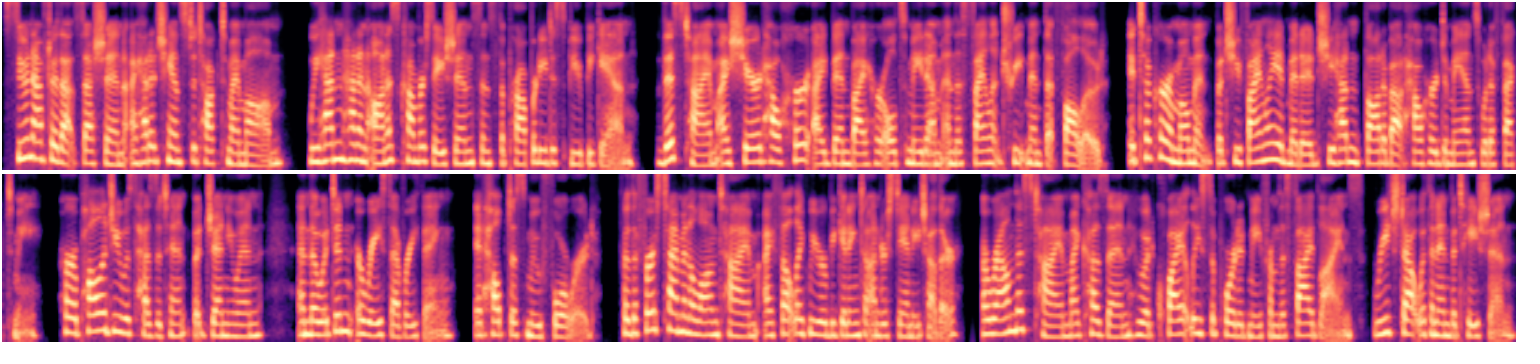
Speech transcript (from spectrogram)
Soon after that session, I had a chance to talk to my mom. We hadn't had an honest conversation since the property dispute began. This time, I shared how hurt I'd been by her ultimatum and the silent treatment that followed. It took her a moment, but she finally admitted she hadn't thought about how her demands would affect me. Her apology was hesitant but genuine, and though it didn't erase everything, it helped us move forward. For the first time in a long time, I felt like we were beginning to understand each other. Around this time, my cousin, who had quietly supported me from the sidelines, reached out with an invitation.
